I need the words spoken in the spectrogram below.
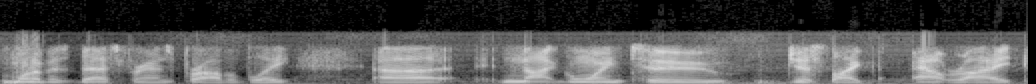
one of his best friends probably, uh, not going to just like outright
